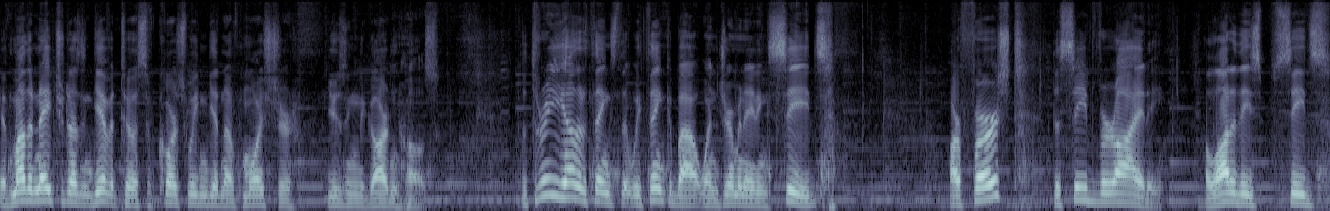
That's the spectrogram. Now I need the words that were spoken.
If Mother Nature doesn't give it to us, of course we can get enough moisture using the garden hose. The three other things that we think about when germinating seeds are first, the seed variety. A lot of these seeds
